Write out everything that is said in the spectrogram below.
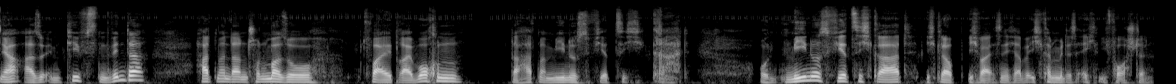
Ja, also im tiefsten Winter hat man dann schon mal so zwei, drei Wochen, da hat man minus 40 Grad. Und minus 40 Grad, ich glaube, ich weiß nicht, aber ich kann mir das echt nicht vorstellen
